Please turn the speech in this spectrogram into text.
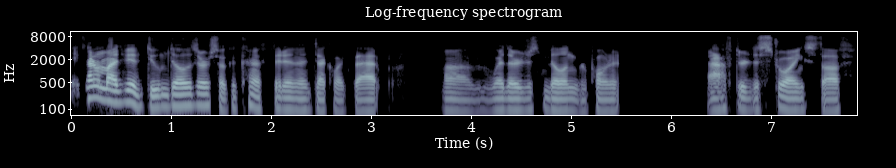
It kind of reminds me of Doom Dozer, so it could kind of fit in a deck like that, um, where they're just milling your opponent after destroying stuff.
